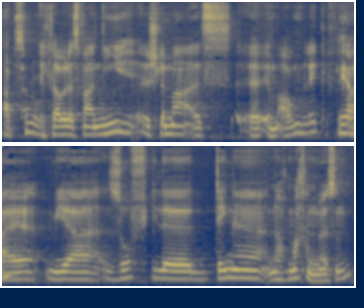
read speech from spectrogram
Absolut. Ich glaube, das war nie schlimmer als äh, im Augenblick, Ja. weil wir so viele Dinge noch machen müssen.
